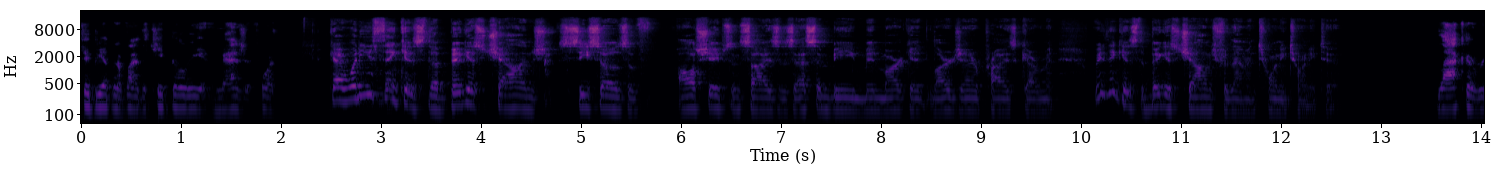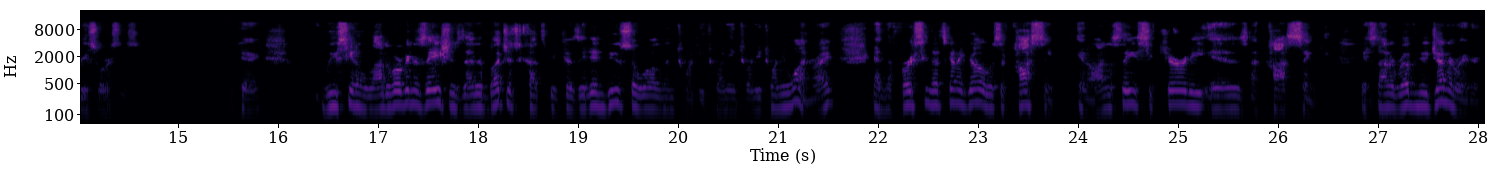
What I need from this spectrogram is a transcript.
to be able to provide the capability and manage it for them. Guy, what do you think is the biggest challenge CISOs of all shapes and sizes, SMB, mid market, large enterprise, government. What do you think is the biggest challenge for them in 2022? Lack of resources. Okay we've seen a lot of organizations that have budget cuts because they didn't do so well in 2020 and 2021 right? And the first thing that's going to go is a cost sink. And honestly security is a cost sink. It's not a revenue generator.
